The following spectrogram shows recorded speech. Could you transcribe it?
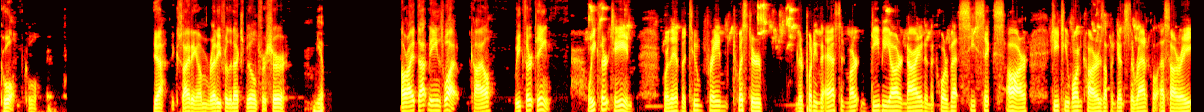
Cool, cool. Yeah, exciting. I'm ready for the next build for sure. Yep. All right, that means what, Kyle? Week 13. Week 13, where they have the tube frame twister. They're putting the Aston Martin DBR9 and the Corvette C6R GT1 cars up against the Radical SR8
